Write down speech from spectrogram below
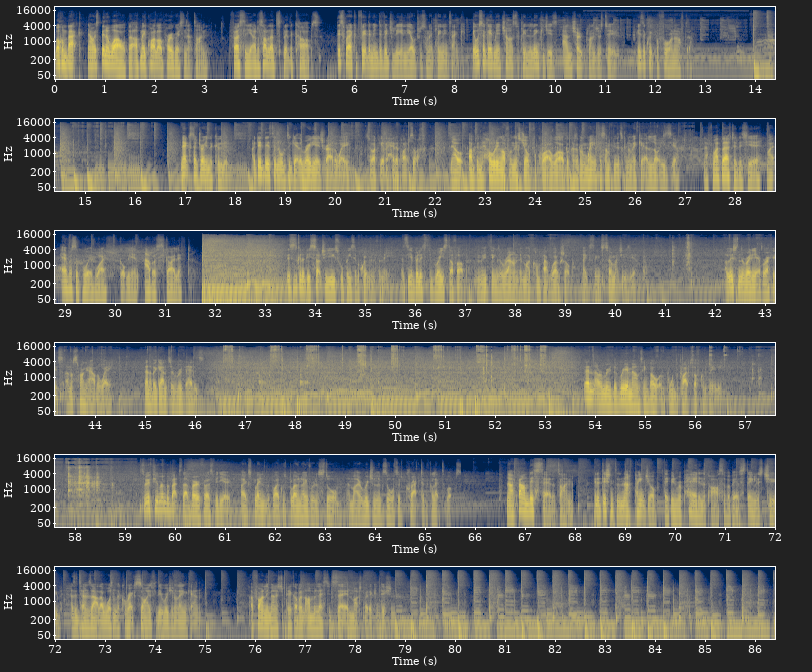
Welcome back. Now it's been a while, but I've made quite a lot of progress in that time. Firstly, I decided I'd split the carbs. This way I could fit them individually in the ultrasonic cleaning tank. It also gave me a chance to clean the linkages and choke plungers too. Here's a quick before and after. Next I drained the coolant. I did this in order to get the radiator out of the way so I could get the header pipes off. Now I've been holding off on this job for quite a while because I've been waiting for something that's going to make it a lot easier. Now for my birthday this year, my ever supportive wife got me an ABBA Skylift. This is going to be such a useful piece of equipment for me, as the ability to raise stuff up and move things around in my compact workshop makes things so much easier. I loosened the radiator brackets and I swung it out of the way. Then I began to remove the headers. Then I removed the rear mounting bolt and pulled the pipes off completely. So if you remember back to that very first video, I explained that the bike was blown over in a storm and my original exhaust had cracked at the collector box. Now I found this set at the time. In addition to the NAF paint job, they'd been repaired in the past with a bit of stainless tube. As it turns out, that wasn't the correct size for the original end can. I finally managed to pick up an unmolested set in much better condition.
